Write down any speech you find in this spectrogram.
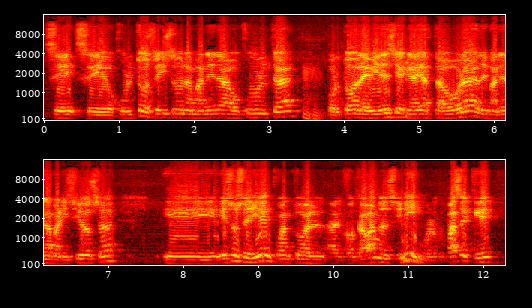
se, ocultó, se hizo de una manera oculta, por toda la evidencia que hay hasta ahora, de manera maliciosa. y eso sería en cuanto al, al contrabando en sí mismo. Lo que pasa es que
